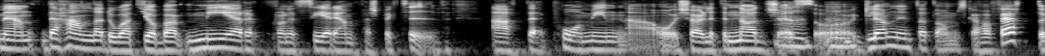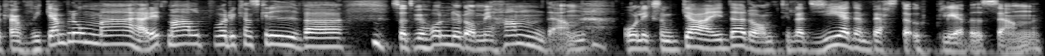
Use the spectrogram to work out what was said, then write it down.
Men det handlar då att jobba mer från ett CRM-perspektiv. Att eh, påminna och köra lite nudges. Mm, och mm. Glöm inte att de ska ha fett och kanske skicka en blomma. Här är ett mall på vad du kan skriva. Så att vi håller dem i handen och liksom guidar dem till att ge den bästa upplevelsen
